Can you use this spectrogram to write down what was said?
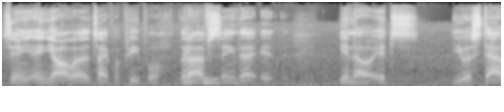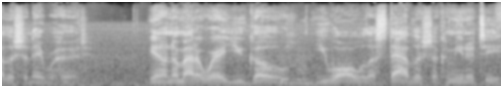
See, and y'all are the type of people that I've seen that it, you know, it's you establish a neighborhood. You know, no matter where you go, you all will establish a community.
